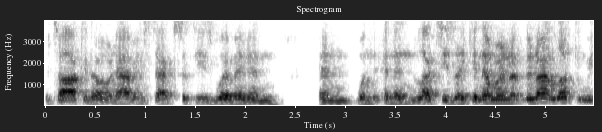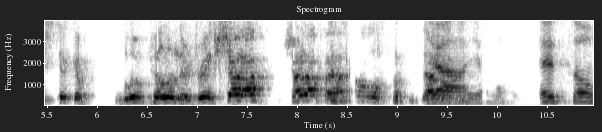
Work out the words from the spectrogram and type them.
they're talking about having sex with these women and and when and then Lexxi's like, and then we're not, they're not looking. We stick a blue pill in their drink. Shut up! Shut up, asshole! yeah, yeah. It's so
